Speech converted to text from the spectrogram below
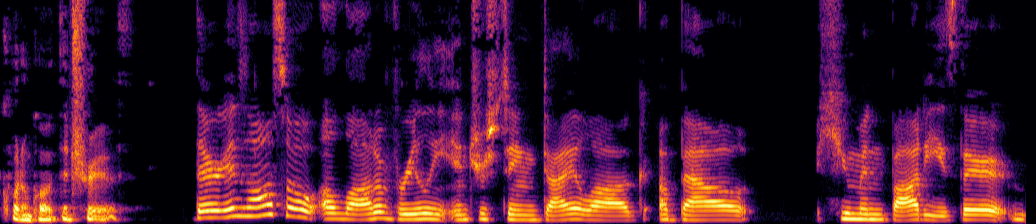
quote unquote the truth. There is also a lot of really interesting dialogue about human bodies. There,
